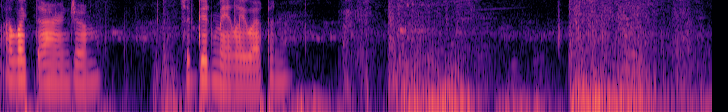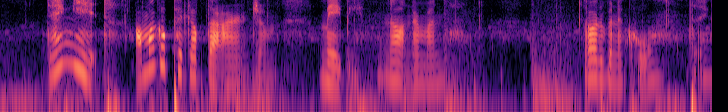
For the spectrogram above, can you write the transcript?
I like the Iron Jim. It's a good melee weapon. Dang it! I'm gonna go pick up that Iron Jim. Maybe. No, never mind. That would have been a cool thing.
